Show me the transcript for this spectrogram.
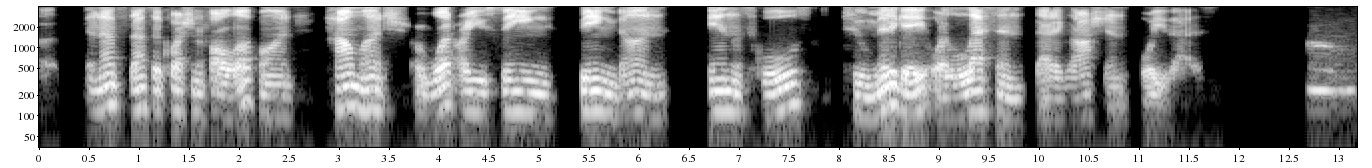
uh, and that's that's a question to follow up on. How much or what are you seeing being done in the schools to mitigate or lessen that exhaustion for you guys? um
